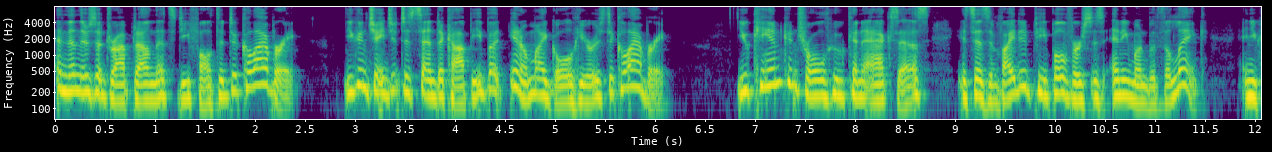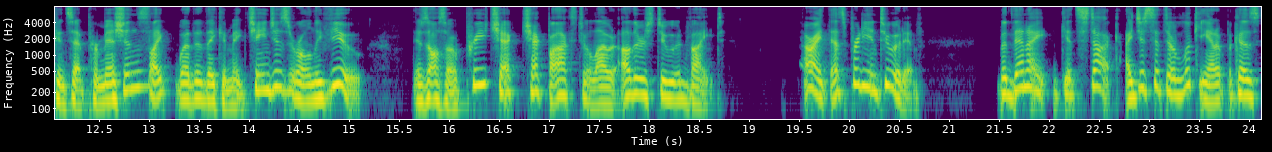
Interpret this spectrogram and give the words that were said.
and then there's a drop down that's defaulted to collaborate. You can change it to send a copy, but you know, my goal here is to collaborate. You can control who can access. It says invited people versus anyone with the link. And you can set permissions like whether they can make changes or only view. There's also a pre checked checkbox to allow others to invite. All right, that's pretty intuitive. But then I get stuck. I just sit there looking at it because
